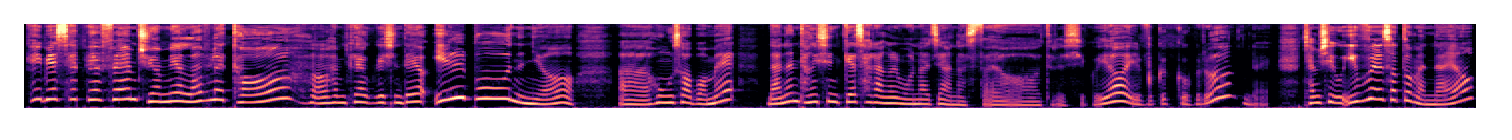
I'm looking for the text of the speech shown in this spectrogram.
KBS 해피 FM 주현미의 러브레터 어, 함께하고 계신데요. 1부는요. 아, 홍서범의 나는 당신께 사랑을 원하지 않았어요. 들으시고요. 1부 끝곡으로 네. 잠시 후 2부에서 또 만나요.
